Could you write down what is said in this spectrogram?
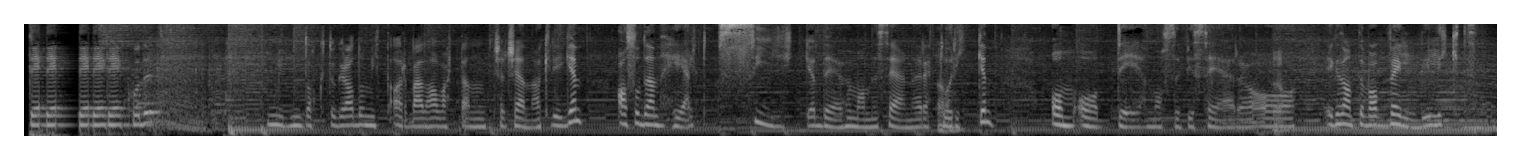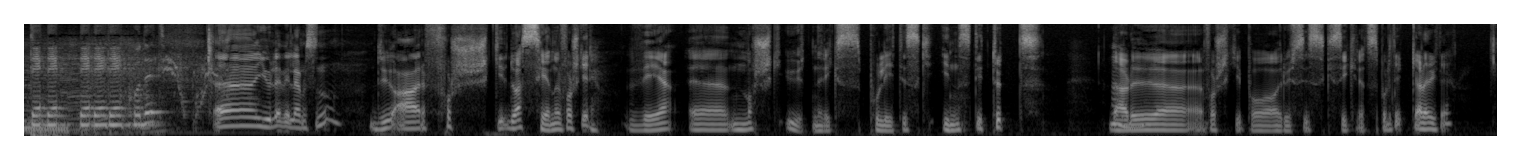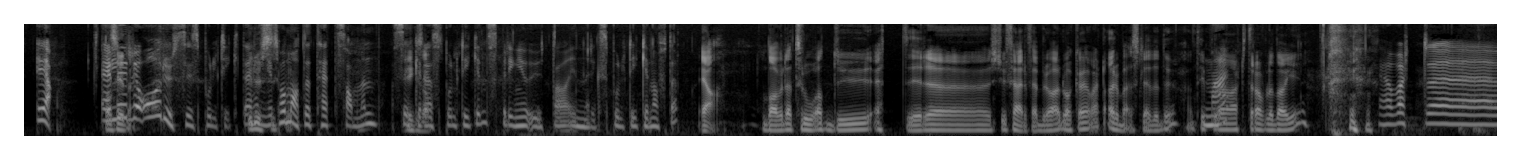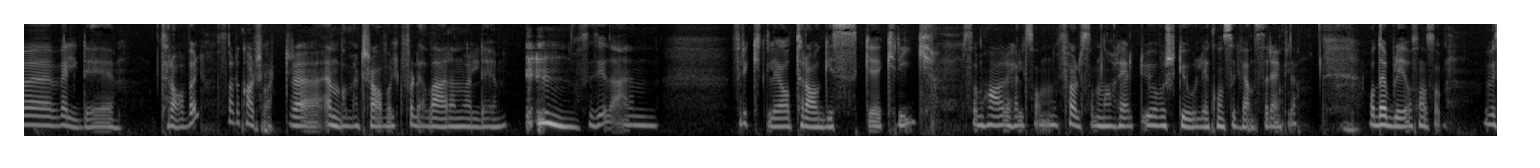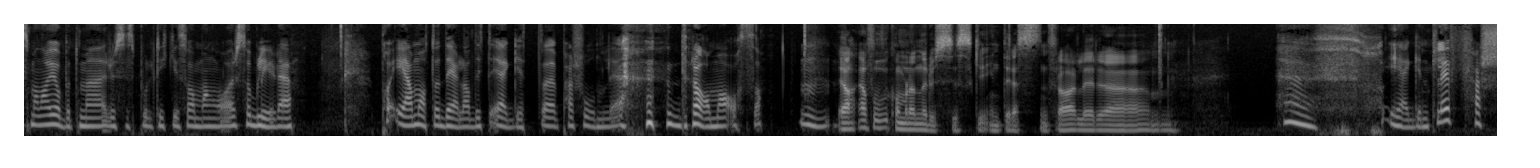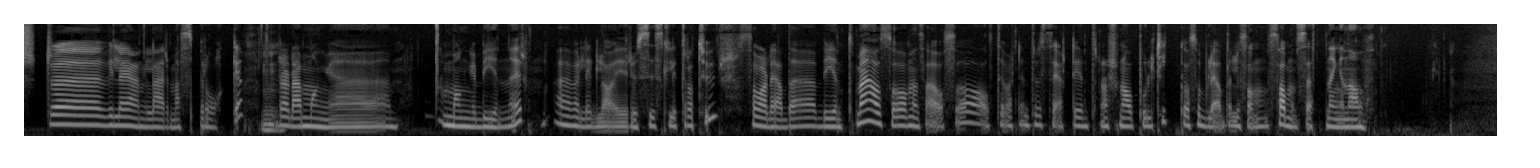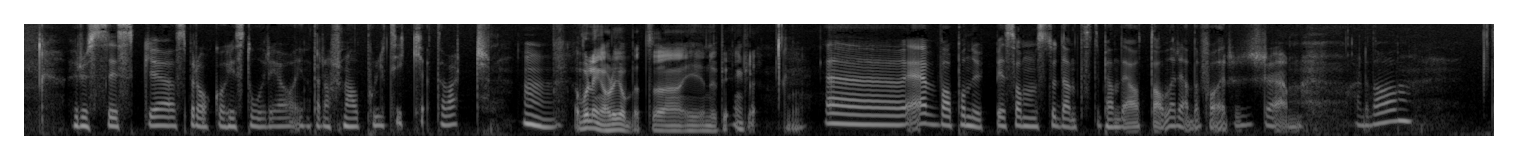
Dekodet. Min doktorgrad og mitt arbeid har vært den Tsjetsjenia-krigen. Altså den helt syke dehumaniserende retorikken om å denazifisere og Ikke sant? Det var veldig likt. Dekodet. Uh, Julie Wilhelmsen, du er, forsker, du er seniorforsker ved uh, Norsk utenrikspolitisk institutt. Der du uh, forsker på russisk sikkerhetspolitikk, er det riktig? Ja. Eller og russisk politikk. Det Russisk henger på en måte tett sammen. Sikkerhetspolitikken springer jo ut av innenrikspolitikken ofte. Ja. Og da vil jeg tro at du etter eh, 24. februar Du har ikke vært arbeidsledig, du? Jeg tipper Nei. det har vært travle dager? Jeg har vært eh, veldig travel. Så har det kanskje vært eh, enda mer travelt fordi det er en veldig Hva skal jeg si Det er en fryktelig og tragisk eh, krig som har helt sånn føles som den har helt uoverskuelige konsekvenser, egentlig. Og det blir jo sånn som Hvis man har jobbet med russisk politikk i så mange år, så blir det på en måte del av ditt eget eh, personlige drama også. Mm. Ja, ja, for hvor kommer den russiske interessen fra, eller uh... Egentlig. Først uh, vil jeg gjerne lære meg språket. Mm. Det er der mange, mange begynner. Jeg er veldig glad i russisk litteratur. Så var det det begynte med. Og så, mens jeg også alltid vært interessert i internasjonal politikk, og så ble det liksom sammensetningen av russisk eh, språk og historie og internasjonal politikk etter hvert. Mm. Hvor lenge har du jobbet eh, i NUPI, egentlig? Eh, jeg var på NUPI som studentstipendiat allerede for Er det da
